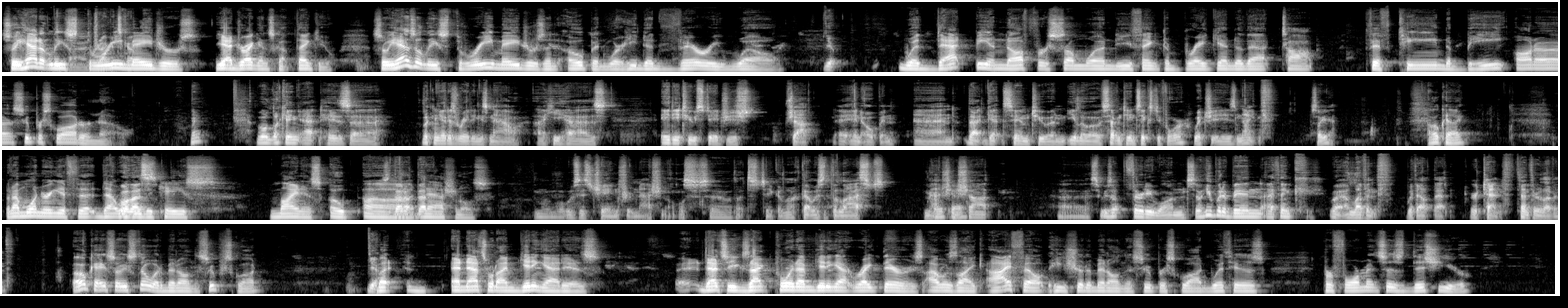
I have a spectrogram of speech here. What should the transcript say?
So he had at least Uh, three Dragons Cup? majors. Yeah, Dragons Cup. Thank you. So he has at least three majors in open where he did very well. Would that be enough for someone, do you think, to break into that top 15 to be on a super squad or no? Yeah. Well, looking at his uh, looking at his ratings now, uh, he has 82 stages shot in open, and that gets him to an ELO of 1764, which is ninth. So yeah, Okay. But I'm wondering if that, that Well, would be the case minus op- uh, So that- that- nationals. What was his change from nationals? So let's take a look. That was the last match Okay. he shot. Uh, so he was up 31. So he would have been, I think, well, 11th without that, or 10th, 10th or 11th. Okay, so he still would have been on the super squad. Yeah. But and that's what I'm getting at is that's the exact point I'm getting at right there is I was like I felt he should have been on the super squad with his performances this year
